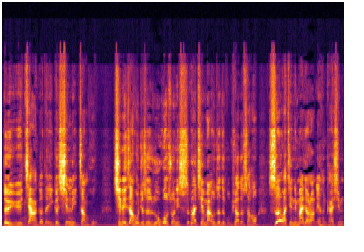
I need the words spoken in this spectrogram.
对于价格的一个心理账户。心理账户就是，如果说你十块钱买入这只股票的时候，十二块钱你卖掉了，你很开心。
